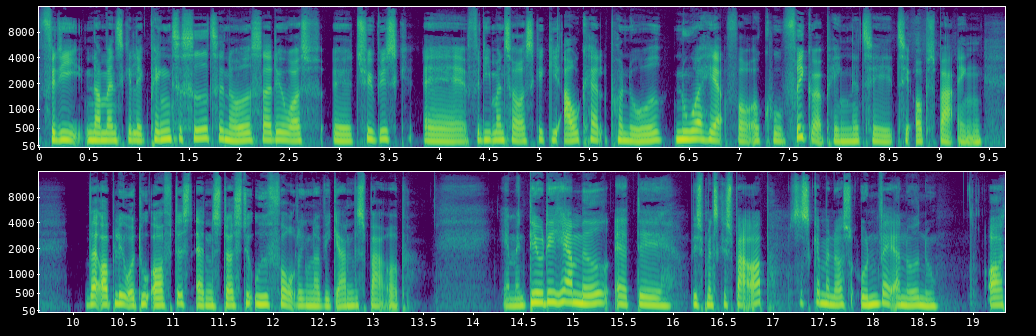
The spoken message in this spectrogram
fordi når man skal lægge penge til side til noget, så er det jo også øh, typisk, øh, fordi man så også skal give afkald på noget nu og her for at kunne frigøre pengene til, til opsparingen. Hvad oplever du oftest er den største udfordring, når vi gerne vil spare op? Jamen, det er jo det her med, at øh, hvis man skal spare op, så skal man også undvære noget nu. Og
